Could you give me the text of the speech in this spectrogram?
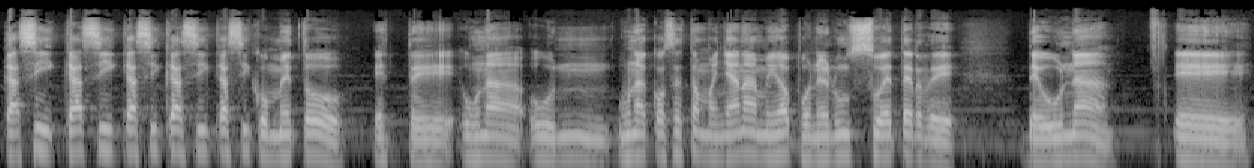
casi, casi, casi, casi, casi cometo este, una, una cosa esta mañana. Me iba a poner un suéter de, de una eh,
